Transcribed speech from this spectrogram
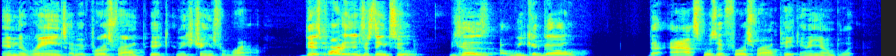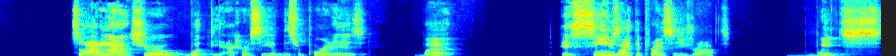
in the range of a first round pick in exchange for Brown. This part is interesting too, because a week ago, the ask was a first round pick and a young player. So I'm not sure what the accuracy of this report is, but it seems like the price has dropped. Which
